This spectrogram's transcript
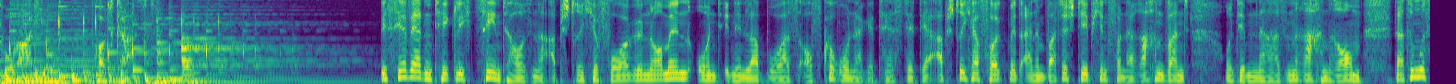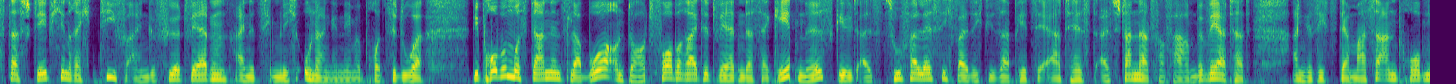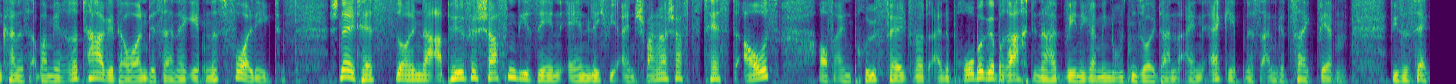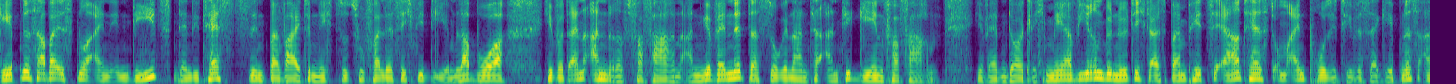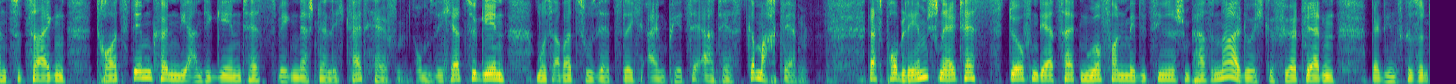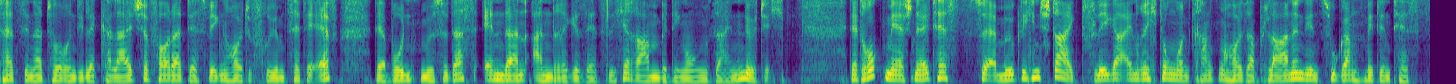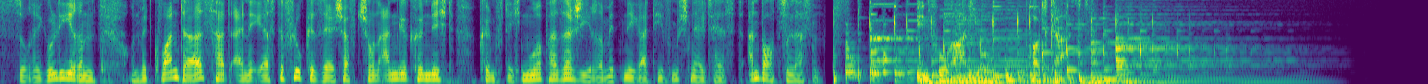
Inforadio Podcast. Bisher werden täglich Zehntausende Abstriche vorgenommen und in den Labors auf Corona getestet. Der Abstrich erfolgt mit einem Wattestäbchen von der Rachenwand und dem Nasenrachenraum. Dazu muss das Stäbchen recht tief eingeführt werden, eine ziemlich unangenehme Prozedur. Die Probe muss dann ins Labor und dort vorbereitet werden. Das Ergebnis gilt als zuverlässig, weil sich dieser PCR-Test als Standardverfahren bewährt hat. Angesichts der Masse an Proben kann es aber mehrere Tage dauern, bis ein Ergebnis vorliegt. Schnelltests sollen da Abhilfe schaffen Daten, die sehen ähnlich wie ein Schwangerschaftstest aus. Auf ein Prüffeld wird eine Probe gebracht. Innerhalb weniger Minuten soll dann ein Ergebnis angezeigt werden. Dieses Ergebnis aber ist nur ein Indiz, denn die Tests sind bei weitem nicht so zuverlässig wie die im Labor. Hier wird ein anderes Verfahren angewendet, das sogenannte Antigenverfahren. Hier werden deutlich mehr Viren benötigt als beim PCR-Test, um ein positives Ergebnis anzuzeigen. Trotzdem können die Antigentests wegen der Schnelligkeit helfen. Um sicher zu gehen, muss aber zusätzlich ein PCR-Test gemacht werden. Das Problem, Schnelltests dürfen derzeit nur von medizinischem Personal durchgeführt werden. Berlins Gesundheitssenatorin Dilek Kaleitsche fordert deswegen heute früh im ZDF, der Bund müsse das ändern, andere gesetzliche Rahmenbedingungen seien nötig. Der Druck, mehr Schnelltests zu ermöglichen, steigt. Pflegeeinrichtungen und Krankenhäuser planen, den Zugang mit den Tests zu regulieren. Und mit Qantas hat eine erste Fluggesellschaft schon angekündigt, künftig nur Passagiere mit negativem Schnelltest an Bord zu lassen. Inforadio Podcast.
